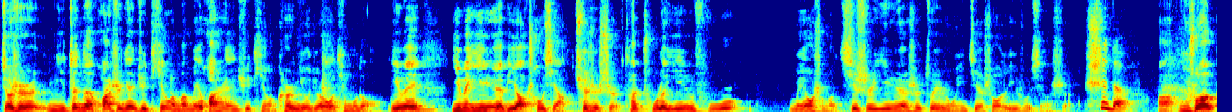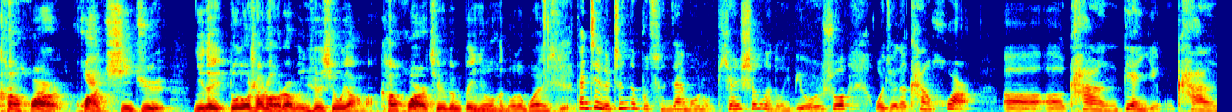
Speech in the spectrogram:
就是你真的花时间去听了吗？没花时间去听，可是你又觉得我听不懂，因为因为音乐比较抽象，确实是它除了音符。没有什么。其实音乐是最容易接受的艺术形式。是的。啊，你说看画、画戏剧，你得多多少少有点文学修养吧？看画其实跟背景有很多的关系。但这个真的不存在某种天生的东西，比如说，我觉得看画。呃呃，看电影，看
